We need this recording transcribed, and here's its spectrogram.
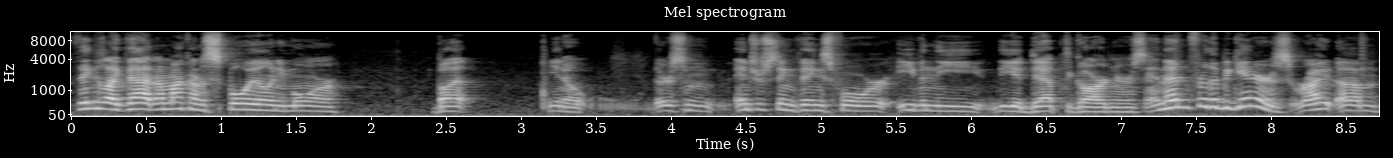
things like that, and I'm not going to spoil anymore, but, you know, there's some interesting things for even the, the adept gardeners, and then for the beginners, right? Um,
